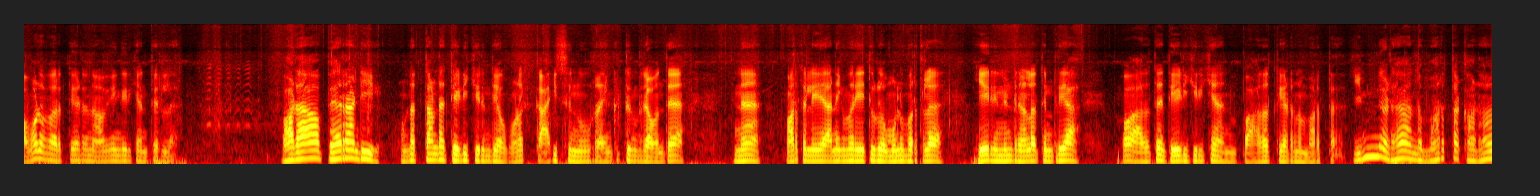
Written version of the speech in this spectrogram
அவனை வர தேடணும் அவன் எங்கே இருக்கான்னு தெரில வாடா பேராண்டி. உன்னைத்தாண்டா தேடிக்கு இருந்தேன். உனக்கு ஐசு நூறு எங்கிட்ட இருந்துடா வந்த. என்ன மரத்துலையே அன்றைக்கி மாதிரி ஏற்றி விடுவா முள்ளு மரத்தில்? ஏறி நின்று நல்லா தின்றியா? ஓ அதை தான் தேடிக்கிருக்கேன் இப்போ அதை தேடணும் மரத்தை. என்னடா அந்த மரத்தை காணா?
